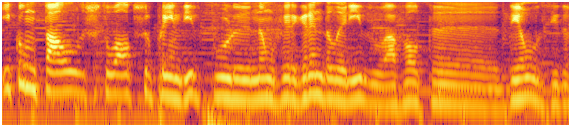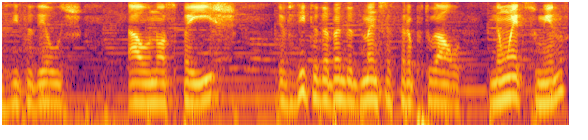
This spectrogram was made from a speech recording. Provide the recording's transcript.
E como tal, estou algo surpreendido por não ver grande alarido à volta deles e da visita deles ao nosso país. A visita da banda de Manchester a Portugal não é de sumenos.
